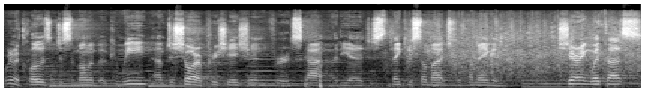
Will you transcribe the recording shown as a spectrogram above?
We're going to close in just a moment, but can we um, just show our appreciation for Scott and Lydia? Just thank you so much for coming and sharing with us.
